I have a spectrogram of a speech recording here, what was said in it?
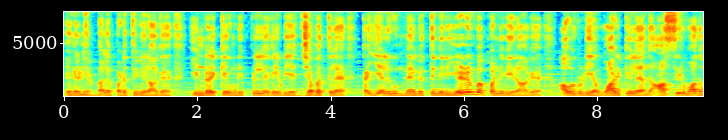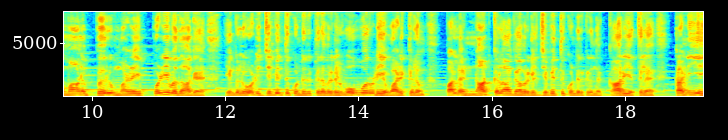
எங்களை நீர் பலப்படுத்துவீராக. இன்றைக்கே உங்களுடைய பிள்ளைகளுடைய ஜெபத்தில் கையளவு மேகத்தை நீர் எழும்ப பண்ணுவீராக. அவர்களுடைய வாழ்க்கையில் அந்த ஆசீர்வாதமான பெருமழை பொழிவதாக எங்களோடு ஜெபித்து கொண்டிருக்கிறவர்கள் ஒவ்வொருடைய வாழ்க்கையிலும் பல நாட்களாக அவர்கள் ஜெபித்து கொண்டிருக்கிற இந்த காரியத்தில் கனியை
